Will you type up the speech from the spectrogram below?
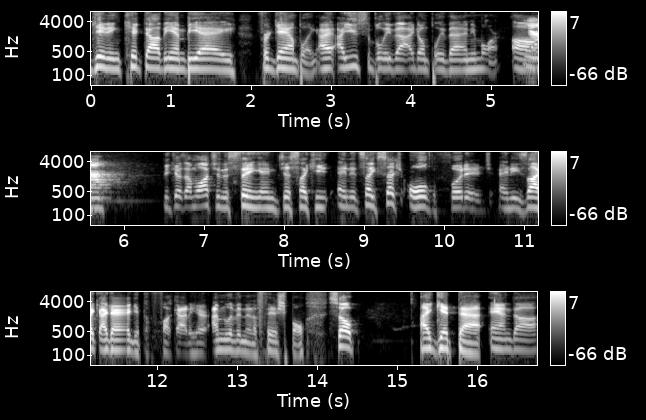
getting kicked out of the NBA for gambling. I, I used to believe that. I don't believe that anymore. Um, yeah. Because I'm watching this thing and just like he, and it's like such old footage. And he's like, I gotta get the fuck out of here. I'm living in a fishbowl. So I get that. And uh,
